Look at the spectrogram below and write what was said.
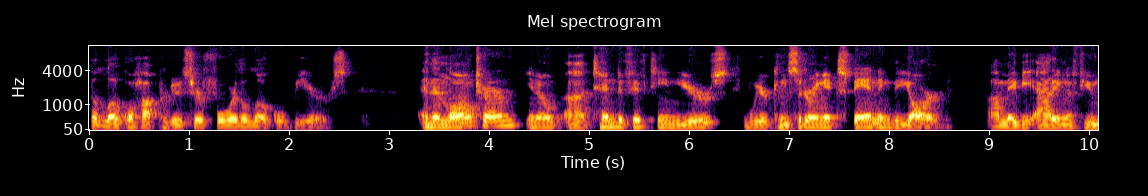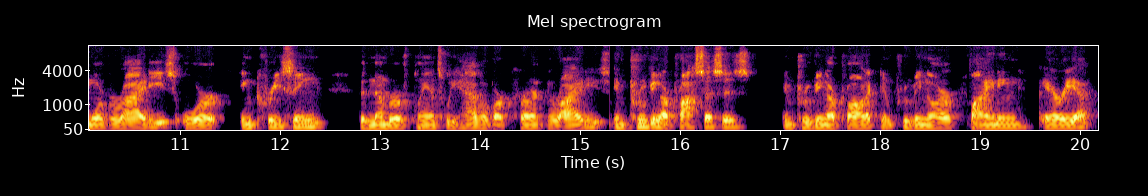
the local hop producer for the local beers. And then long term, you know, uh, 10 to 15 years, we're considering expanding the yard uh, maybe adding a few more varieties or increasing the number of plants we have of our current varieties, improving our processes, improving our product, improving our fining area,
